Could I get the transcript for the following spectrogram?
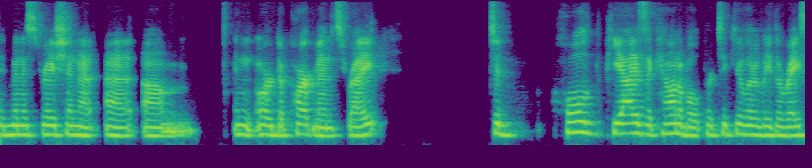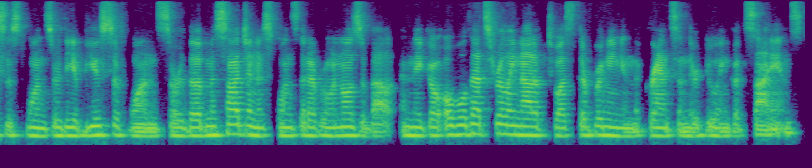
administration at, at um, in, or departments, right, to hold PIs accountable, particularly the racist ones or the abusive ones or the misogynist ones that everyone knows about. And they go, oh, well, that's really not up to us. They're bringing in the grants and they're doing good science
